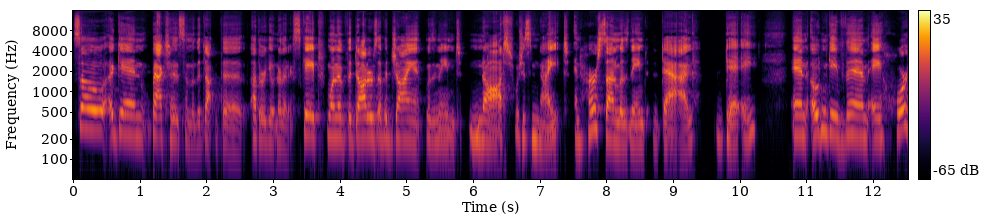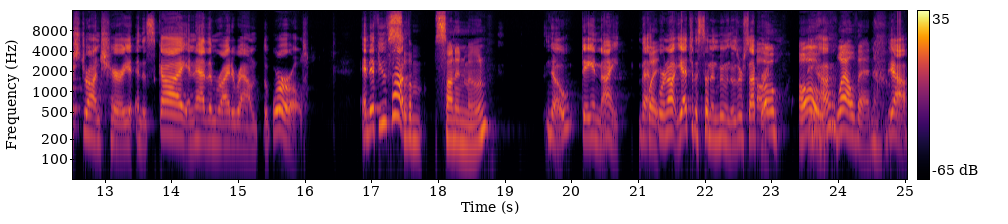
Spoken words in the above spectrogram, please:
So again, back to some of the do- the other Jotnar that escaped. One of the daughters of a giant was named Not, which is night, and her son was named Dag, day. And Odin gave them a horse-drawn chariot in the sky and had them ride around the world. And if you thought So the sun and moon? no, day and night, that But- we're not yet to the sun and moon; those are separate. Oh, oh, Yeah. well then. Yeah.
